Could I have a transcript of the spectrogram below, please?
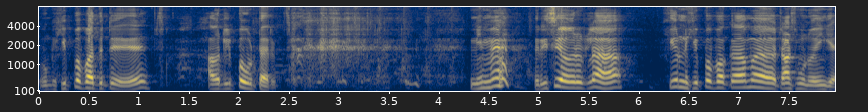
உங்கள் ஹிப்பை பார்த்துட்டு அவர் லிப்பை விட்டார். இனிமேல் ரிஷி அவருக்கெலாம் ஹீரோயின் ஹிப்பை பார்க்காம டான்ஸ் பண்ணி வைங்க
